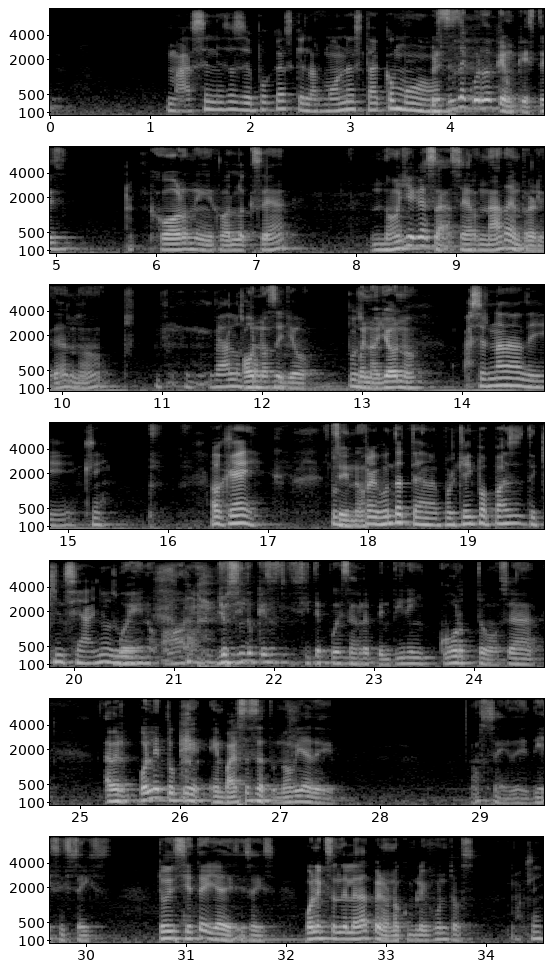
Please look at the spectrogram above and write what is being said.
Más en esas épocas que la hormona está como. Pero ¿estás de acuerdo que aunque estés horny o lo que sea, no llegas a hacer nada en realidad, ¿no? Ve a los O no sé yo. Pues- bueno, yo no. Hacer nada de. ¿Qué? Ok. Pues Sí, ¿no? Pregúntate a por qué hay papás de 15 años, güey. Bueno, yo siento que eso sí te puedes arrepentir en corto. O sea, a ver, ponle tú que embarazas a tu novia de, no sé, de 16. Tú 17 y ella 16. Ponle que son de la edad, pero no cumplen juntos. Ok.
